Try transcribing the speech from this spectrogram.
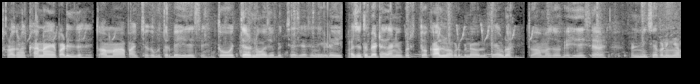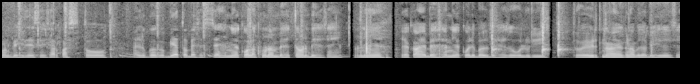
થોડા ઘણા ખાના એ પાડી દીધા છે, તો આમાં પાંચ છ કબૂતર બેસી જશે. તો અત્યારે નવા જે બચ્ચા છે ને ઈવડે આજે તો બેઠા હતા એની ઉપર. તો કાલનું આપણે બનાવેલું છે આવડો. તો આમાં તો બેસી જશે હવે. અને નીચે પણ અહીંયા પણ બેસી જશે ચાર પાંચ. તો લગભગ બે તો બેસે જ છે, અને એક ઓલા ખૂણામાં બેસે, ત્રણ બેસે છે અને એક અહીંયા બેસે ને એક ઓલી બાજુ બેસે છે ઓલું તો એવી રીતના ઘણા બધા બેસી જાય છે.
